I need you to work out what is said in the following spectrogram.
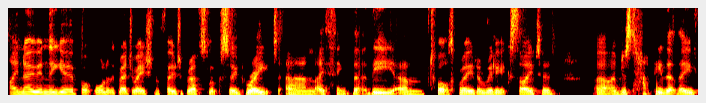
I know in the yearbook, all of the graduation photographs look so great. And I think that the um, 12th grade are really excited. Uh, I'm just happy that they've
